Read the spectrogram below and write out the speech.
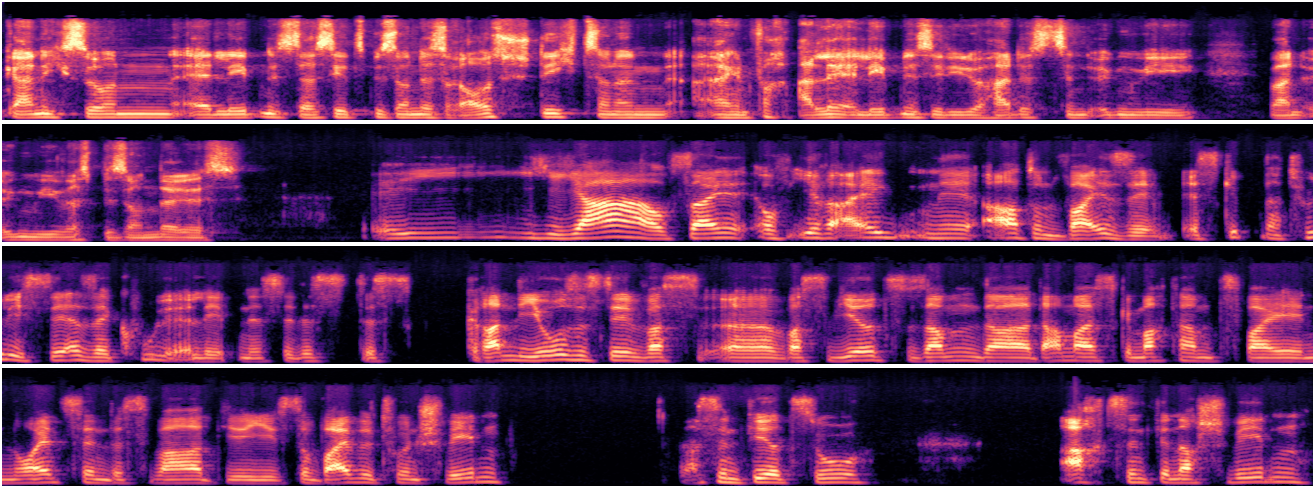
gar nicht so ein Erlebnis, das jetzt besonders raussticht, sondern einfach alle Erlebnisse, die du hattest, sind irgendwie, waren irgendwie was Besonderes. Ja, auf, seine, auf ihre eigene Art und Weise. Es gibt natürlich sehr, sehr coole Erlebnisse. Das, das Grandioseste, was, äh, was wir zusammen da damals gemacht haben, 2019, das war die Survival Tour in Schweden. Da sind wir zu acht sind wir nach Schweden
